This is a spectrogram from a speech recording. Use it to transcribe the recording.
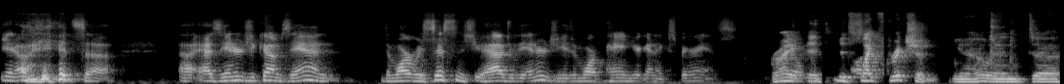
you know it's uh, uh as energy comes in the more resistance you have to the energy, the more pain you're going to experience. Right. It's, it's like friction, you know, and uh,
